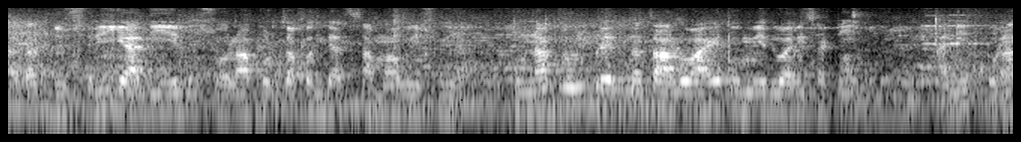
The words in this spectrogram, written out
आता दुसरी यादी येईल. सोलापूरचा पण त्यात समावेश होईल. कुणाकडून प्रयत्न चालू आहेत उमेदवारीसाठी? आणि कुणा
